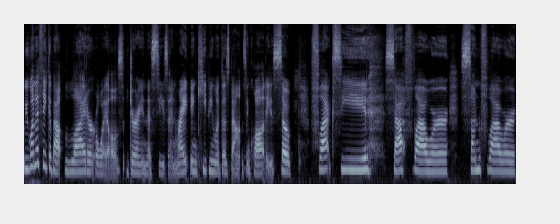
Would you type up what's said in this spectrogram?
we want to think about lighter oils during this season, right? In keeping with those balancing qualities. So, flaxseed, safflower, sunflower,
